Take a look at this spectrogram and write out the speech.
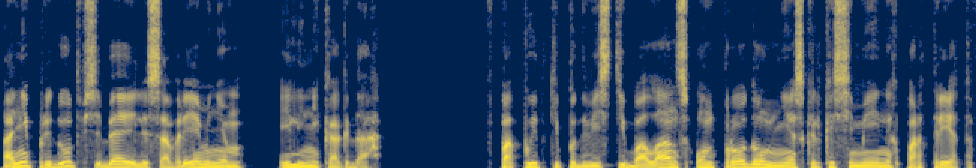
Они придут в себя или со временем, или никогда. В попытке подвести баланс он продал несколько семейных портретов.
